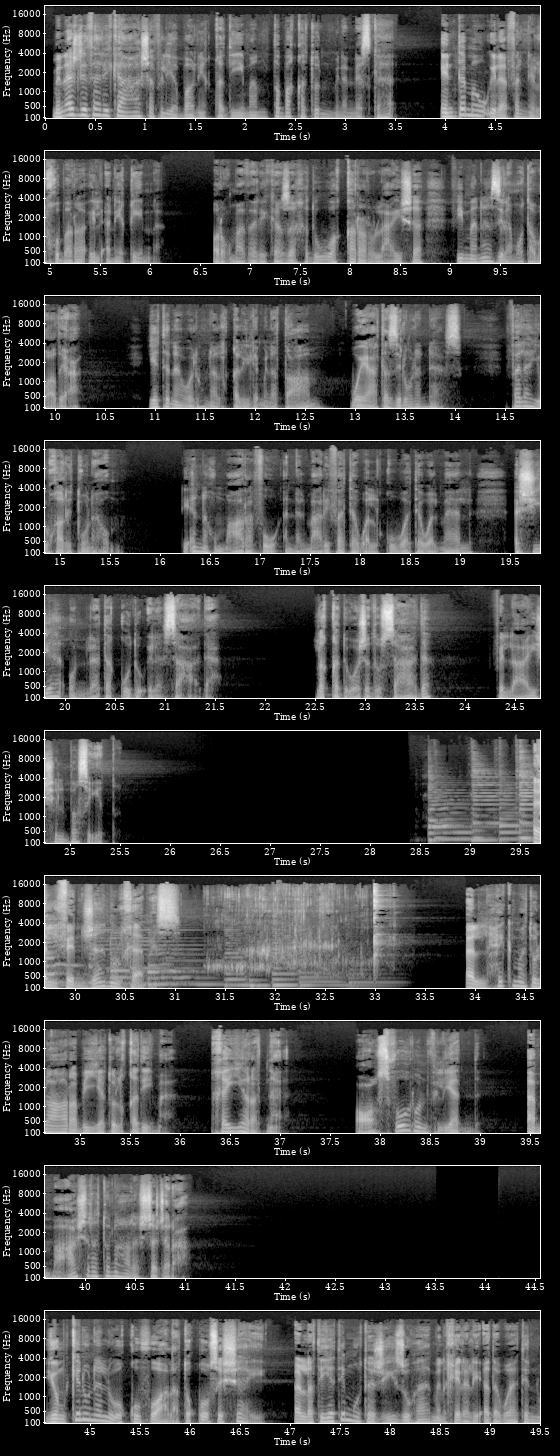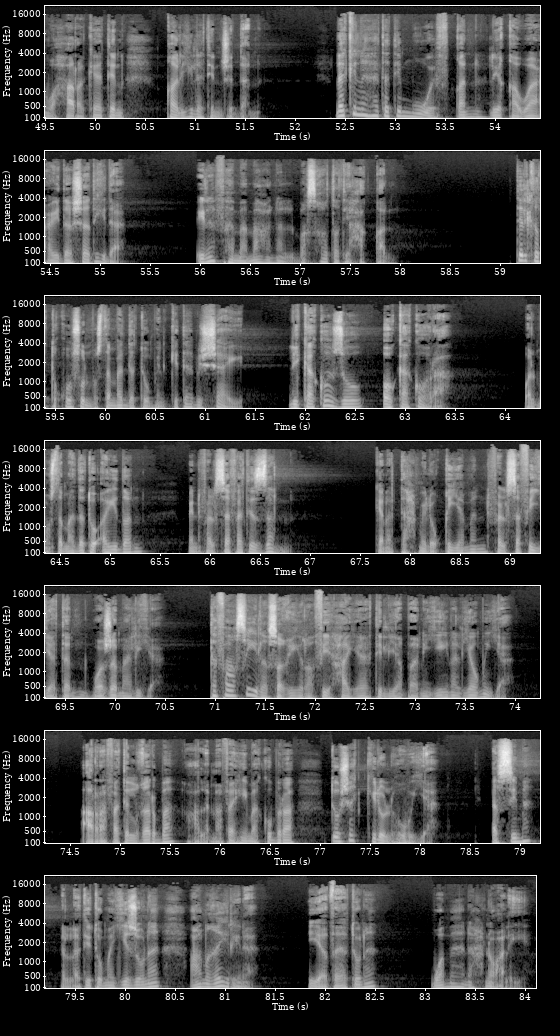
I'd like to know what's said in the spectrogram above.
من أجل ذلك عاش في اليابان قديما طبقة من النسكاء انتموا إلى فن الخبراء الأنيقين ورغم ذلك زهدوا وقرروا العيش في منازل متواضعة. يتناولون القليل من الطعام ويعتزلون الناس فلا يخالطونهم لأنهم عرفوا أن المعرفة والقوة والمال أشياء لا تقود إلى السعادة. لقد وجدوا السعادة في العيش البسيط. الفنجان الخامس. الحكمة العربية القديمة. خيرتنا. عصفور في اليد. أم عشرة على الشجرة. يمكننا الوقوف على طقوس الشاي التي يتم تجهيزها من خلال أدوات وحركات قليلة جدا. لكنها تتم وفقا لقواعد شديدة. لنفهم معنى البساطة حقا. تلك الطقوس المستمدة من كتاب الشاي. لكاكوزو أوكاكورا. والمستمده أيضا من فلسفة الزن كانت تحمل قيما فلسفية وجمالية تفاصيل صغيرة في حياة اليابانيين اليومية. عرفت الغرب على مفاهيم كبرى تشكل الهوية السمة التي تميزنا عن غيرنا هي ذاتنا وما نحن عليه.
